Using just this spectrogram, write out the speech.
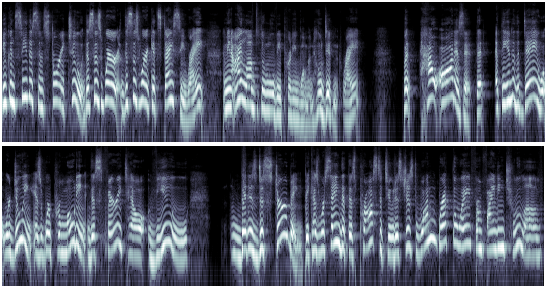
you can see this in story too. This is where, this is where it gets dicey, right? I mean, I loved the movie Pretty Woman. Who didn't, right? But how odd is it that at the end of the day, what we're doing is we're promoting this fairy tale view that is disturbing because we're saying that this prostitute is just one breath away from finding true love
